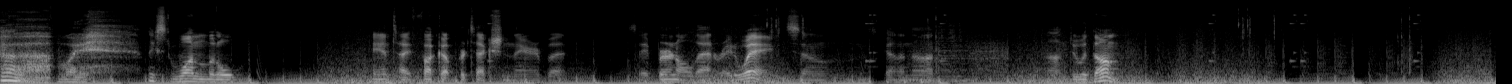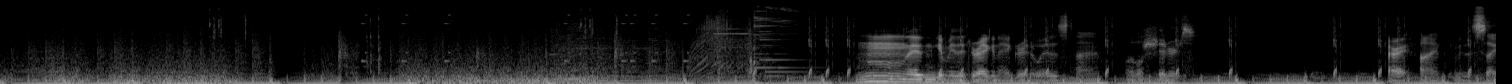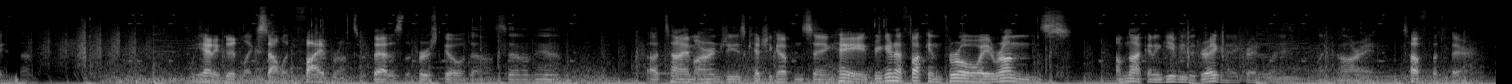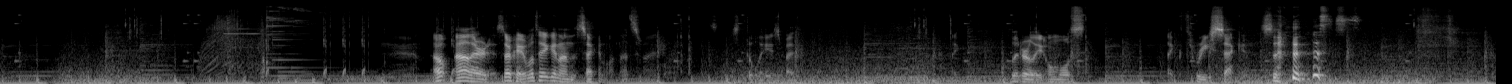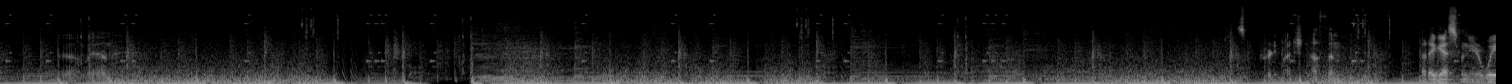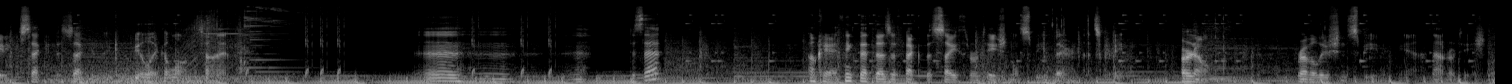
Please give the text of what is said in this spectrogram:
Ah, oh, boy. At least one little anti fuck up protection there, but say burn all that right away, so it's gotta not not do a dumb. Mmm, they didn't give me the dragon egg right away this time. Little shitters. Alright, fine. Give me the scythe then. We had a good, like, solid five runs with that as the first go, though, so, yeah. About time RNG is catching up and saying, hey, if you're gonna fucking throw away runs, I'm not gonna give you the dragon egg right away. Like, alright. Tough but fair. Yeah. Oh, oh, there it is. Okay, we'll take it on the second one. That's fine. It's delays by literally almost like three seconds. oh man. It's pretty much nothing. But I guess when you're waiting second to second, it can feel like a long time. Uh, uh, uh. Does that Okay, I think that does affect the scythe rotational speed there. That's great. Or no, revolution speed. Yeah, not rotation.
